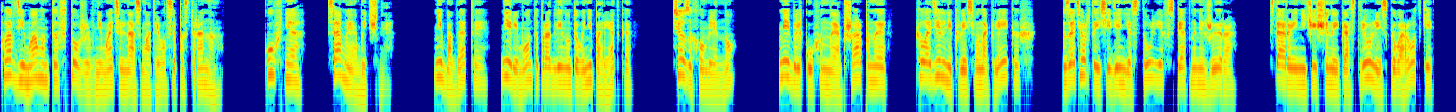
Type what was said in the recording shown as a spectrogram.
Клавдий Мамонтов тоже внимательно осматривался по сторонам. Кухня самая обычная. Ни богатая, ни ремонта продвинутого, ни порядка. Все захламлено. Мебель кухонная обшарпанная, холодильник весь в наклейках, затертые сиденья стульев с пятнами жира, старые нечищенные кастрюли и сковородки,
